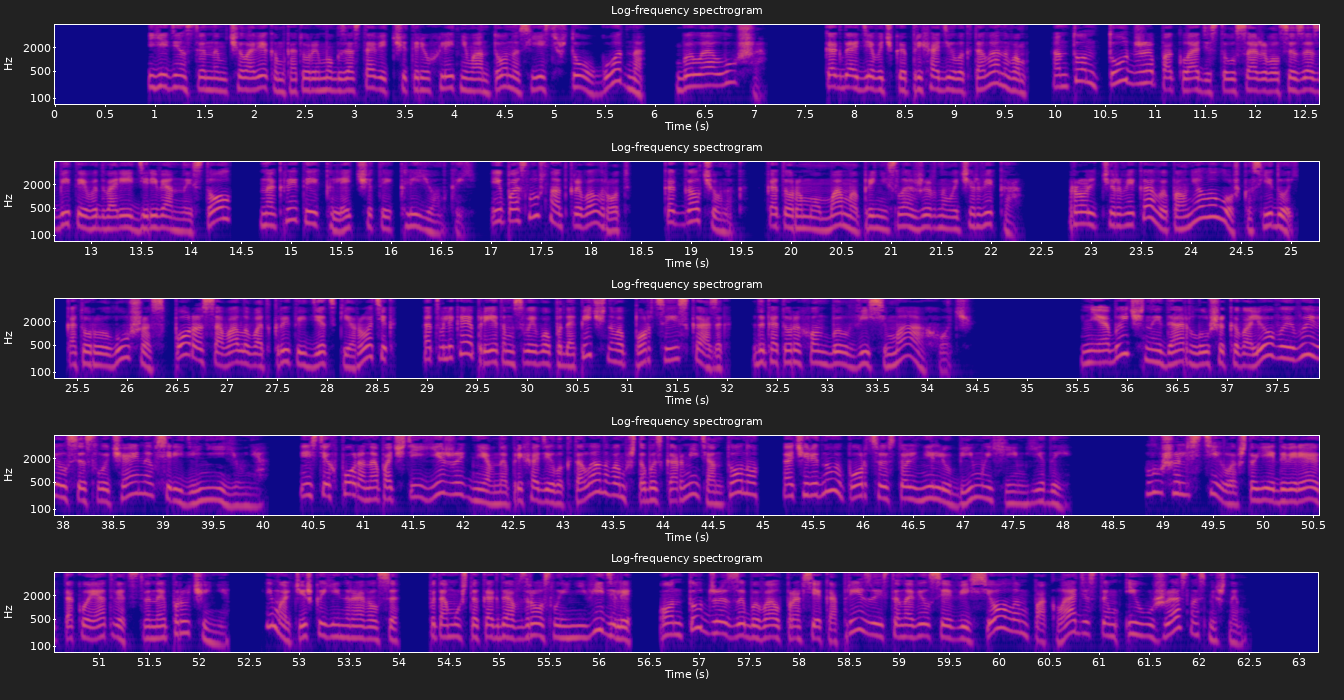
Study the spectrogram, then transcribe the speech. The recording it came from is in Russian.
Единственным человеком, который мог заставить четырехлетнего Антона съесть что угодно, была Луша. Когда девочка приходила к Талановым, Антон тут же покладисто усаживался за сбитый во дворе деревянный стол, накрытый клетчатой клеенкой, и послушно открывал рот, как голчонок, которому мама принесла жирного червяка. Роль червяка выполняла ложка с едой, которую Луша споро совала в открытый детский ротик отвлекая при этом своего подопечного порцией сказок, до которых он был весьма охоч. Необычный дар Луши Ковалевой вывелся случайно в середине июня. И с тех пор она почти ежедневно приходила к Талановым, чтобы скормить Антону очередную порцию столь нелюбимой им еды. Луша льстила, что ей доверяют такое ответственное поручение. И мальчишка ей нравился, потому что когда взрослые не видели, он тут же забывал про все капризы и становился веселым, покладистым и ужасно смешным.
